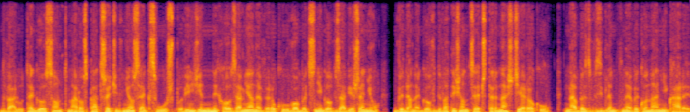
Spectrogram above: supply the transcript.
2 lutego sąd ma rozpatrzeć wniosek służb więziennych o zamianę wyroku wobec niego w zawieszeniu, wydanego w 2014 roku, na bezwzględne wykonanie kary,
